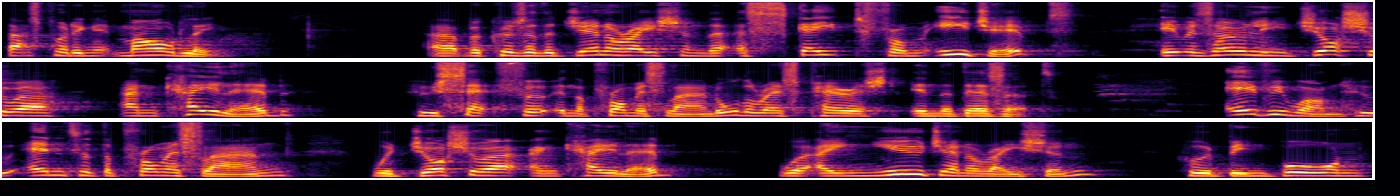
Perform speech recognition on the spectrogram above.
That's putting it mildly. Uh, because of the generation that escaped from Egypt, it was only Joshua and Caleb who set foot in the promised land. All the rest perished in the desert. Everyone who entered the promised land with Joshua and Caleb were a new generation who had been born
